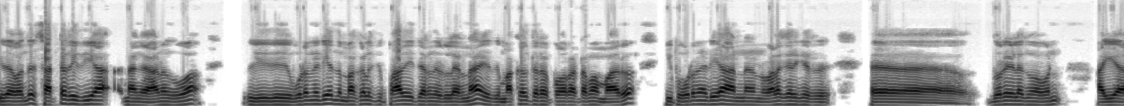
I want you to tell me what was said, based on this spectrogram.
இதை வந்து சட்ட ரீதியாக நாங்கள் அணுகுவோம். இது உடனடியாக இந்த மக்களுக்கு பாதை திறந்து இல்லைன்னா இது மக்கள் தர போராட்டமாக மாறும். இப்போ உடனடியாக அண்ணன் வழக்கறிஞர் துரையிலங்கோவன் ஐயா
